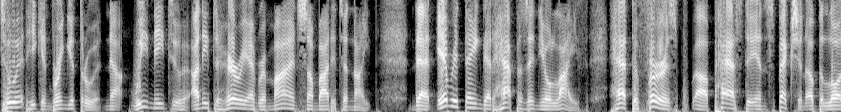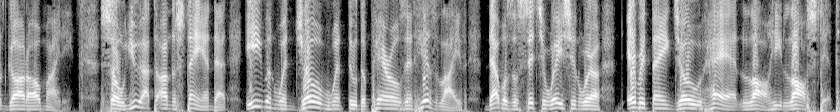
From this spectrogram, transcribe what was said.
to it, he can bring you through it. Now, we need to, I need to hurry and remind somebody tonight that everything that happens in your life had to first uh, pass the inspection of the Lord God Almighty. So you have to understand that even when Job went through the perils in his life, that was a situation where everything Job had law he lost it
